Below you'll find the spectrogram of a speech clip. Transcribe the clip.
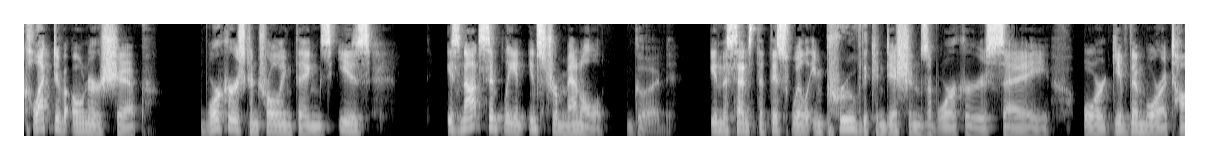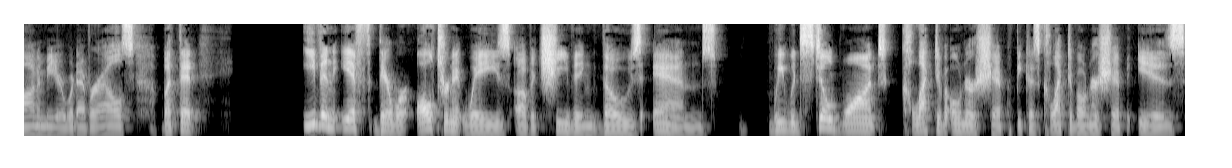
collective ownership, workers controlling things is is not simply an instrumental good in the sense that this will improve the conditions of workers, say, or give them more autonomy or whatever else, but that even if there were alternate ways of achieving those ends, we would still want collective ownership because collective ownership is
